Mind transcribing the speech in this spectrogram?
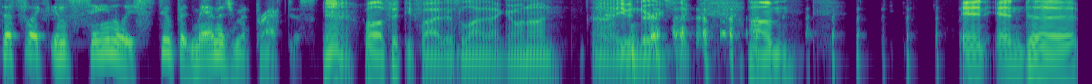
that's like insanely stupid management practice. Yeah. Well, at 55, there's a lot of that going on, uh, even during sleep. Um, and and uh,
